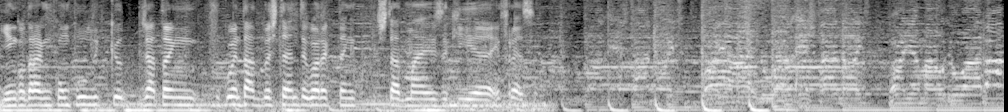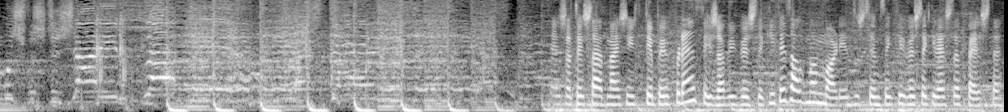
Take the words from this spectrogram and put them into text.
e encontrar-me com um público que eu já tenho frequentado bastante agora que tenho estado mais aqui uh, em França. Já tens estado mais tempo em França e já viveste aqui. Tens alguma memória dos tempos em que viveste aqui desta festa?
